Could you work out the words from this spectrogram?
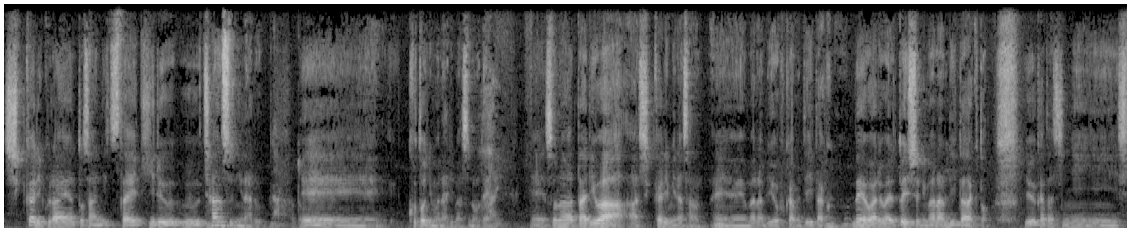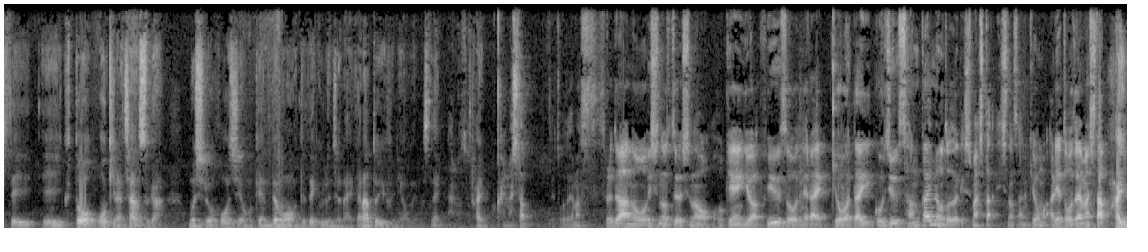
しっかりクライアントさん。に伝えきるチャンスになる、えー、ことにもなりますので、はい、えー、そのあたりはしっかり皆さん、えー、学びを深めていただく、で我々と一緒に学んでいただくという形にしていくと大きなチャンスがむしろ法人保険でも出てくるんじゃないかなというふうに思いますね。なるほど。はい。わかりました。ありがとうございます。それでは、あの、石野剛の保険営業は富裕層を狙い、今日は第53回目をお届けしました。石野さん、今日もありがとうございました。はい、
